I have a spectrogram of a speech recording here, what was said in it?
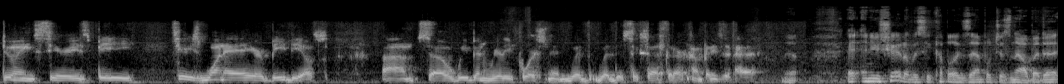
doing Series B, Series One A or B deals. Um, so we've been really fortunate with with the success that our companies have had. Yeah. And you shared obviously a couple of examples just now, but uh,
